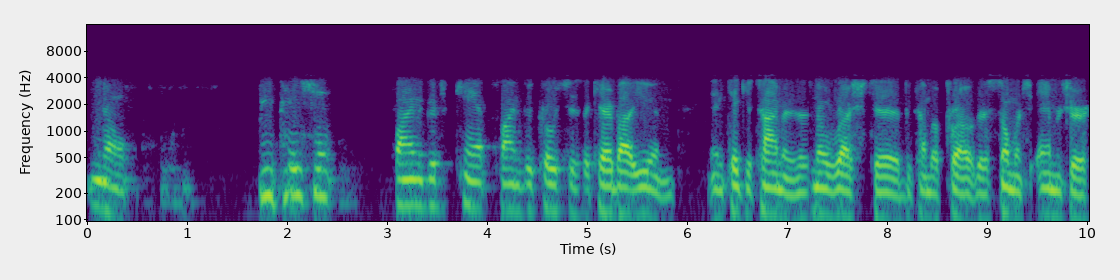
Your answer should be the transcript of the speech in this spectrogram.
you know, be patient. Find a good camp. Find good coaches that care about you, and and take your time. And there's no rush to become a pro. There's so much amateur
